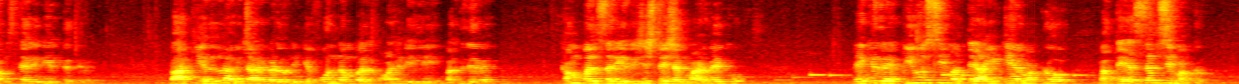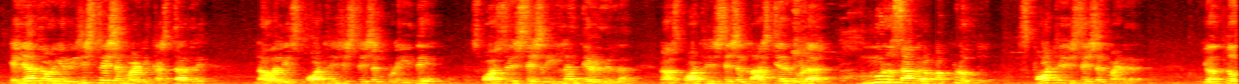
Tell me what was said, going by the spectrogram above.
ಸಂಸ್ಥೆಯಲ್ಲಿ ನೀಡ್ತಿದ್ದೇವೆ. ಬಾಕಿ ಎಲ್ಲ ವಿಚಾರಗಳು ನಿಮಗೆ ಫೋನ್ ನಂಬರ್ ಆಲ್ರೆಡಿ ಇಲ್ಲಿ ಬರೆದಿದ್ದೇವೆ. ಕಂಪಲ್ಸರಿ ರಿಜಿಸ್ಟ್ರೇಷನ್ ಮಾಡಬೇಕು. ಬೇಕಿದ್ರೆ ಪಿ ಯು ಸಿ ಮತ್ತೆ ಐ ಟಿ ಐ ಮಕ್ಕಳು ಮತ್ತೆ ಎಸ್ ಎಲ್ ಸಿ ಮಕ್ಕಳು ಎಲ್ಲಿಯಾದ್ರೂ ಅವರಿಗೆ ರಿಜಿಸ್ಟ್ರೇಷನ್ ಮಾಡಿ ಕಷ್ಟ ಆದ್ರೆ ನಾವಲ್ಲಿ ಸ್ಪಾಟ್ ರಿಜಿಸ್ಟ್ರೇಷನ್ ಕೂಡ ಇದೆ. ಸ್ಪಾಟ್ ರಿಜಿಸ್ಟ್ರೇಷನ್ ಇಲ್ಲ ಅಂತ ಹೇಳುದಿಲ್ಲ. ನಾವು ಸ್ಪಾಟ್ ರಿಜಿಸ್ಟ್ರೇಷನ್ ಲಾಸ್ಟ್ ಇಯರ್ ಕೂಡ ಮೂರು ಸಾವಿರ ಮಕ್ಕಳು ಸ್ಪಾಟ್ ರಿಜಿಸ್ಟ್ರೇಷನ್ ಮಾಡಿದ್ದಾರೆ. ಇವತ್ತು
